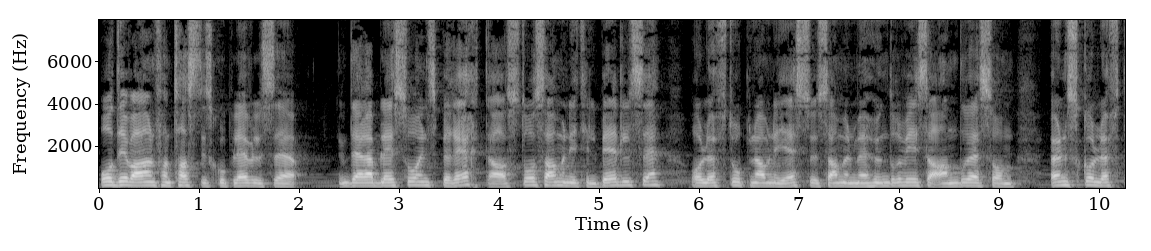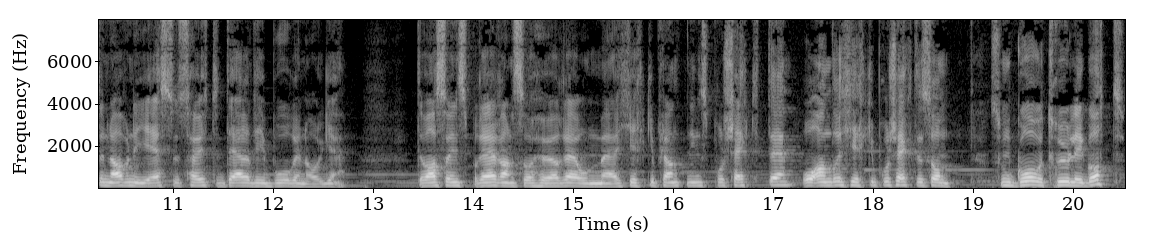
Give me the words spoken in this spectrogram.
Og det var en fantastisk opplevelse der jeg ble så inspirert av å stå sammen i tilbedelse og løfte opp navnet Jesus sammen med hundrevis av andre som ønsker å løfte navnet Jesus høyt der de bor i Norge. Det var så inspirerende å høre om eh, kirkeplantningsprosjektet og andre kirkeprosjekter som, som går utrolig godt,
